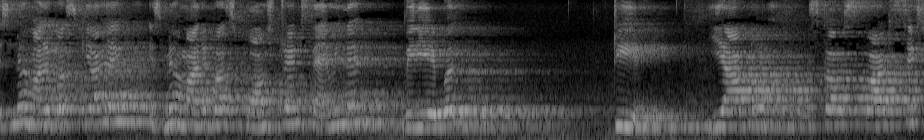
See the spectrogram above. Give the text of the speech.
इसमें हमारे पास क्या है? इसमें हमारे पास कांस्टेंट सेवन है वेरिएबल टी है। ये आप लोग इसका पार्ट सिक्स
